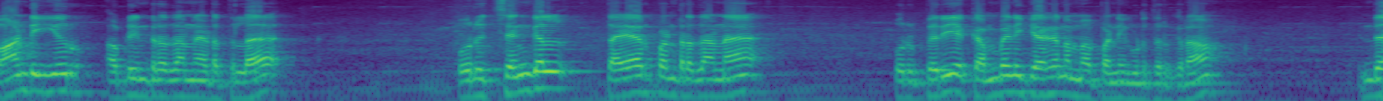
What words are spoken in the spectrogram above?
பாண்டியூர் அப்படின்றதான இடத்துல ஒரு செங்கல் தயார் பண்ணுறதான ஒரு பெரிய கம்பெனிக்காக நம்ம பண்ணி கொடுத்துருக்குறோம். இந்த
